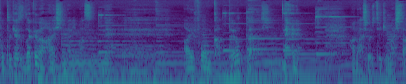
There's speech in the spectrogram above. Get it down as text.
ポッドキャストだけの配信になりますね、えー、iPhone 買ったよって話ね 話をしてきました。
